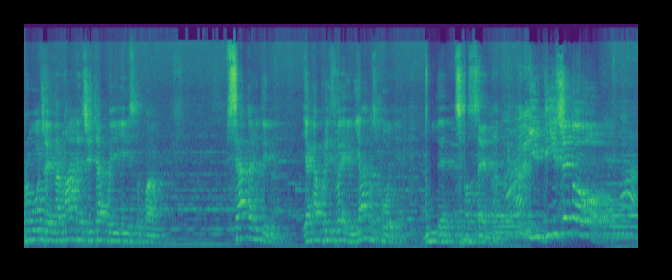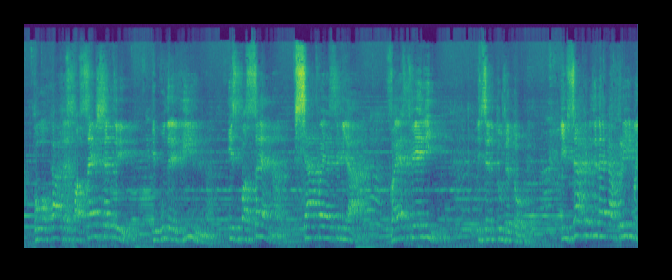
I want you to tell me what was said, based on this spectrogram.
проводжує нормальне життя по її стопам. Всяка людина, яка призве ім'я Господнє, буде спасенна. І Бог каже, спасешся ти, і буде вільна і спасенна вся твоя сім'я, весь твій рід. І це дуже добре. І всяка людина, яка прийме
